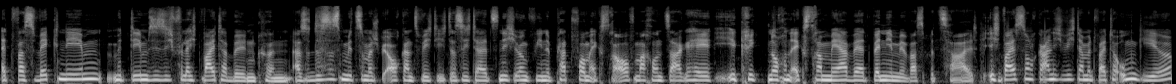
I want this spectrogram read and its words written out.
etwas wegnehmen, mit dem sie sich vielleicht weiterbilden können? Also das ist mir zum Beispiel auch ganz wichtig, dass ich da jetzt nicht irgendwie eine Plattform extra aufmache und sage, hey, ihr kriegt noch einen extra Mehrwert, wenn ihr mir was bezahlt. Ich weiß noch gar nicht, wie ich damit weiter umgehe,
